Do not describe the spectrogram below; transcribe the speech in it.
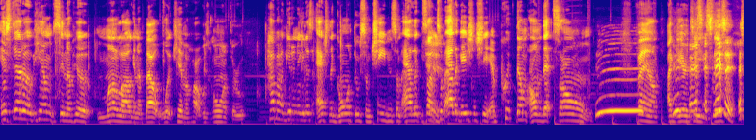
instead of him sitting up here monologuing about what Kevin Hart was going through, how about get a nigga that's actually going through some cheating, some alleg- some, Yeah. some allegation shit, and put them on that song, fam? I guarantee That's, you. that's that- snitching. That's.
